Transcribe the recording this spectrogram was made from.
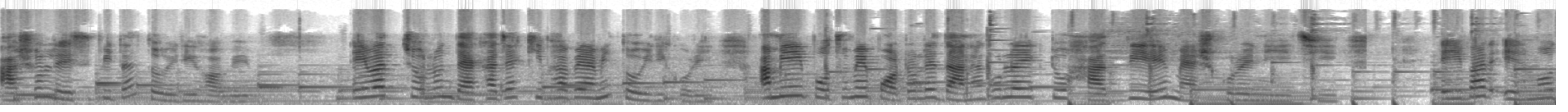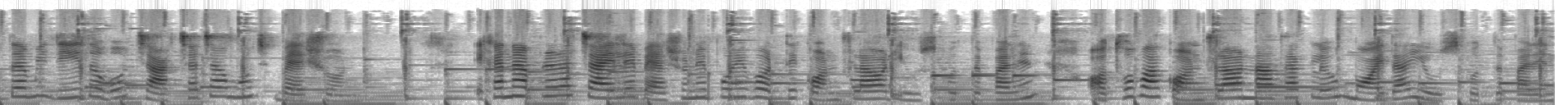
আসল রেসিপিটা তৈরি হবে। এবার চলুন দেখা যাক কীভাবে আমি তৈরি করি। আমি এই প্রথমে পটলের দানাগুলো একটু হাত দিয়ে ম্যাশ করে নিয়েছি। এইবার এর মধ্যে আমি দিয়ে দেবো চার চা চামচ বেসন। এখানে আপনারা চাইলে বেসনের পরিবর্তে কর্নফ্লাওয়ার ইউজ করতে পারেন, অথবা কর্নফ্লাওয়ার না থাকলেও ময়দা ইউজ করতে পারেন।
